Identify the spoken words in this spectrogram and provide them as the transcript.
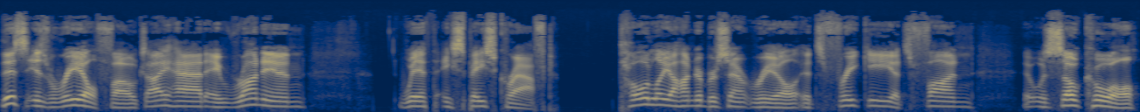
This is real, folks. I had a run in with a spacecraft. Totally 100% real. It's freaky. It's fun. It was so cool.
